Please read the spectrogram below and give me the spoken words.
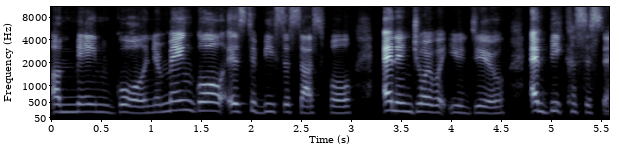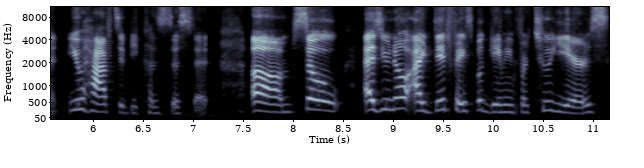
a main goal and your main goal is to be successful and enjoy what you do and be consistent you have to be consistent um so as you know i did facebook gaming for 2 years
